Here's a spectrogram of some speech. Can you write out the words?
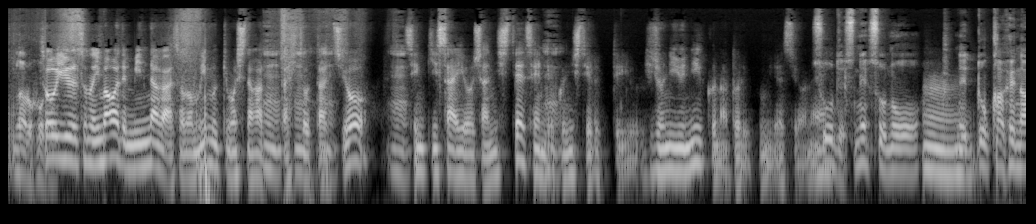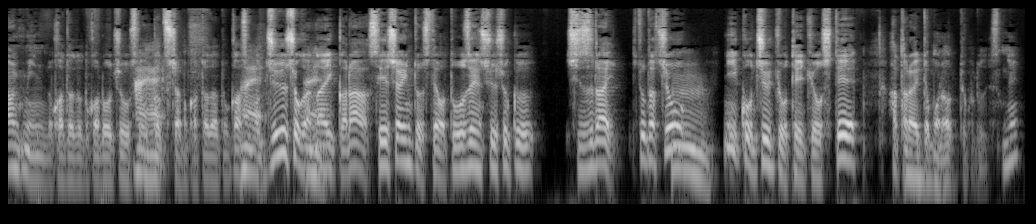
なるほど。そういう、その今までみんながその見向きもしなかった人たちをうん新規採用者にして戦力にしてるっていう、非常にユニークな取り組みですよね。そうですね。その、うん。ネットカフェ難民の方だとか、路上生活者の方だとか、その住所がないから、正社員としては当然就職しづらい人たちを、うんに、こう、住居を提供して、働いてもらうってことですね。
